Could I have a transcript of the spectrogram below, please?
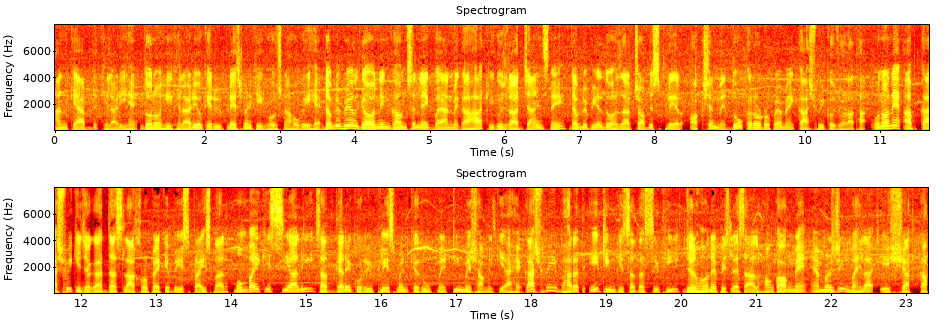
अनकैप्ड खिलाड़ी हैं। दोनों ही खिलाड़ियों के रिप्लेसमेंट की घोषणा हो गई है डब्ल्यूपीएल गवर्निंग काउंसिल ने एक बयान में कहा की गुजरात जायंट्स ने डब्ल्यू 2024 प्लेयर ऑक्शन में दो करोड़ रूपए में काशवी को जोड़ा था उन्होंने अब काशवी की जगह दस लाख रूपए के बेस प्राइस आरोप मुंबई की सियाली सदगरे को रिप्लेसमेंट के रूप में टीम में शामिल किया है काशवी भारत ए टीम की सदस्य थी, जिन्होंने पिछले साल हांगकांग में एमर्जिंग महिला एशिया कप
